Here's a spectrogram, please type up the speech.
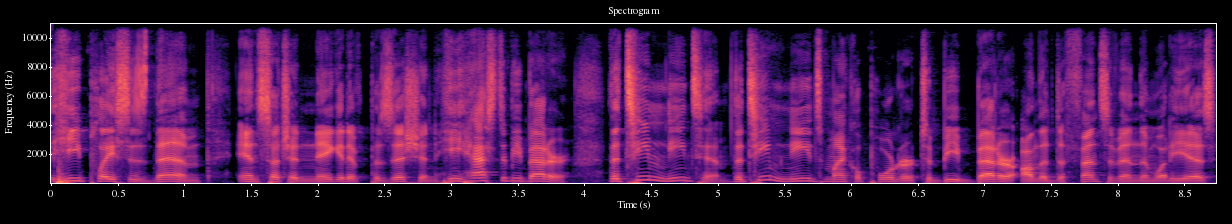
he places them in such a negative position. He has to be better. The team needs him. The team needs Michael Porter to be better on the defensive end than what he is.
